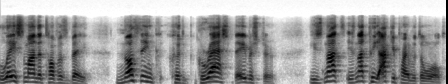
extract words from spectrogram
Leisman the toughest bay. Nothing could grasp the Abishter. He's not he's not preoccupied with the world.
